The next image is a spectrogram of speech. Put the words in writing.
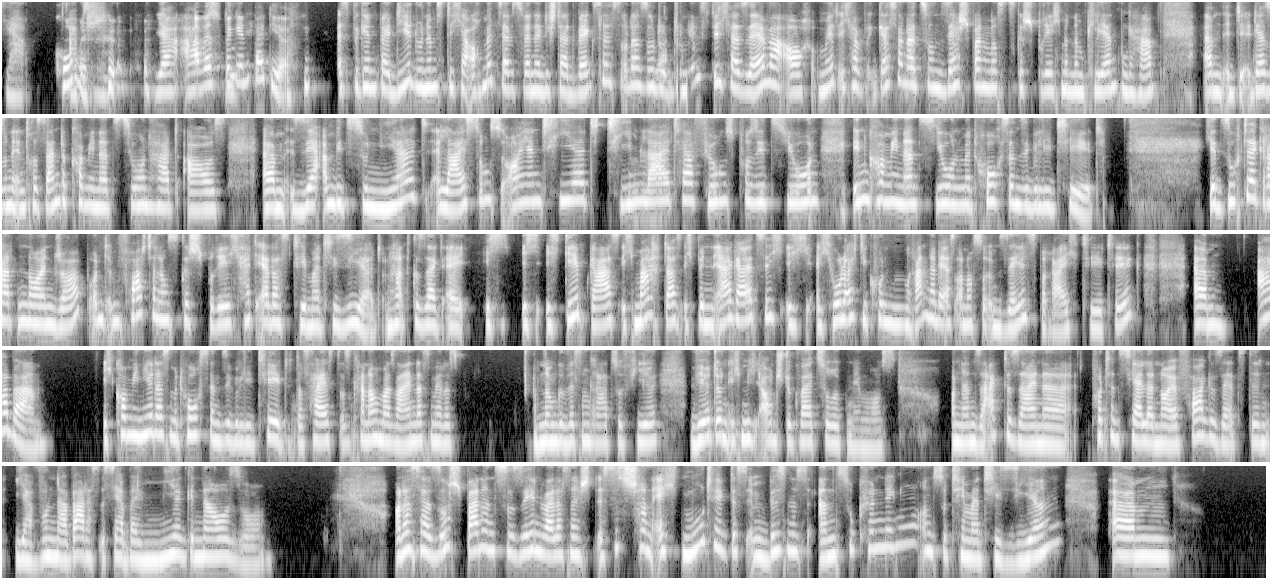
Ja. Komisch. Absolut. Ja, absolut. aber es beginnt bei dir es beginnt bei dir, du nimmst dich ja auch mit, selbst wenn du die Stadt wechselst oder so, du, du nimmst dich ja selber auch mit. Ich habe gestern dazu ein sehr spannendes Gespräch mit einem Klienten gehabt, ähm, der, der, so eine interessante Kombination hat aus ähm, sehr ambitioniert, leistungsorientiert, Teamleiter, Führungsposition in Kombination mit Hochsensibilität. Jetzt sucht er gerade einen neuen Job und im Vorstellungsgespräch hat er das thematisiert und hat gesagt, ey, ich, ich, ich gebe Gas, ich mache das, ich bin ehrgeizig, ich, ich hole euch die Kunden ran, der ist auch noch so im Sales-Bereich tätig. Ähm, aber ich kombiniere das mit Hochsensibilität. Das heißt, es kann auch mal sein, dass mir das ab einem gewissen Grad zu viel wird und ich mich auch ein Stück weit zurücknehmen muss. Und dann sagte seine potenzielle neue Vorgesetzte, ja wunderbar, das ist ja bei mir genauso. Und das ist ja so spannend zu sehen, weil das es ist schon echt mutig, das im Business anzukündigen und zu thematisieren. Ähm,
